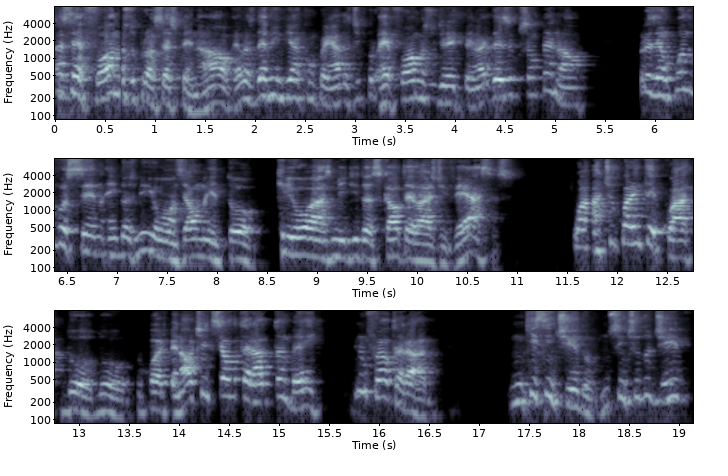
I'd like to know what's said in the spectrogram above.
As reformas do processo penal, elas devem vir acompanhadas de reformas do direito penal e da execução penal. Por exemplo, quando você, em 2011, aumentou, criou as medidas cautelares diversas, o artigo 44 do, do, do Código Penal tinha que ser alterado também. E não foi alterado. Em que sentido? No sentido de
